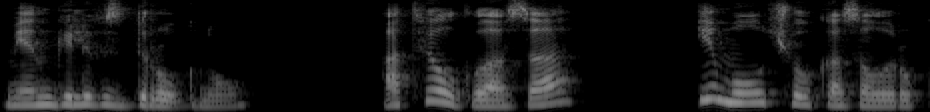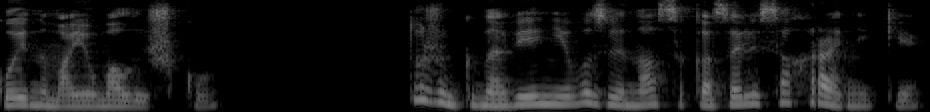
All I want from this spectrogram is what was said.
Менгеле вздрогнул, отвел глаза и молча указал рукой на мою малышку. В то же мгновение возле нас оказались охранники,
